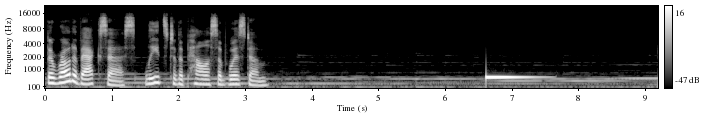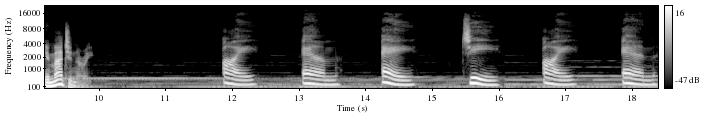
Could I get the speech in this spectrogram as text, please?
The road of access leads to the palace of wisdom. Imaginary I M A G I N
